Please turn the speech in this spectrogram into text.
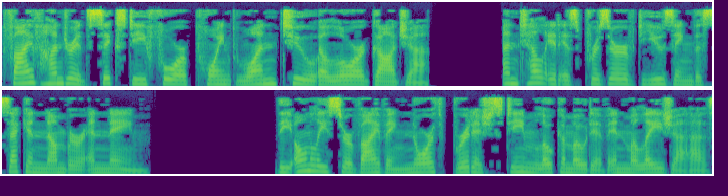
564.12 Alor Gajah until it is preserved using the second number and name. The only surviving North British steam locomotive in Malaysia is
